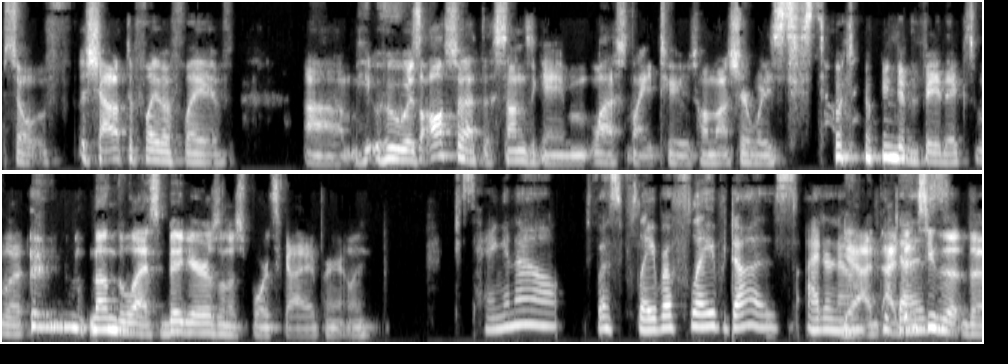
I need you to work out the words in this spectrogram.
so f- shout out to Flavor Flav um he, who was also at the Suns game last night too so I'm not sure what he's still doing in Phoenix but nonetheless big Arizona sports guy apparently Just hanging out. Was Flavor Flav does. I don't know. yeah I, I didn't see the, the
